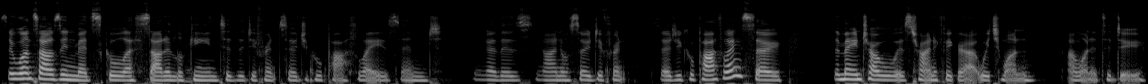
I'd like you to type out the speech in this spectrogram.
so once I was in med school, I started looking into the different surgical pathways, and we know there's nine or so different surgical pathways. So, the main trouble was trying to figure out which one I wanted to do,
